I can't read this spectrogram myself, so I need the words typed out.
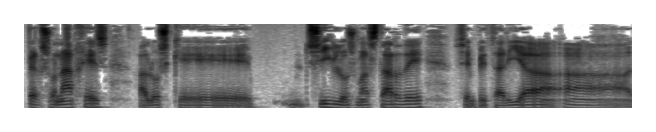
personajes a los que siglos más tarde se empezaría a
